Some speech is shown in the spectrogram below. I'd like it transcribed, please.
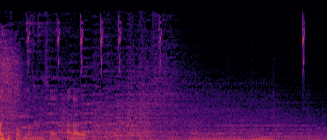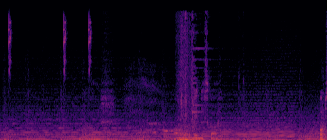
mic is probably on in this game. Hello. Oh my gosh. I'm this guy. What?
